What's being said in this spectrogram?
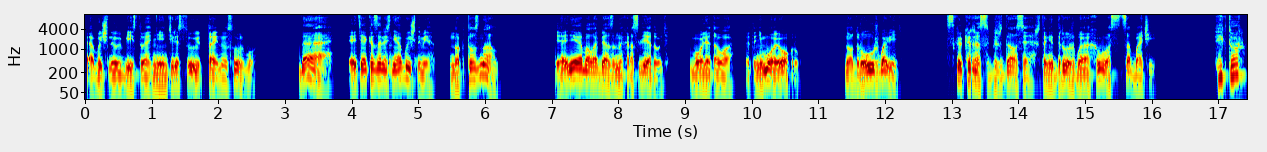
Обычные убийства не интересуют тайную службу. Да, эти оказались необычными, но кто знал? Я не был обязан их расследовать. Более того, это не мой округ. Но дружба ведь. Сколько раз убеждался, что не дружба, а хвост собачий. «Виктор?»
